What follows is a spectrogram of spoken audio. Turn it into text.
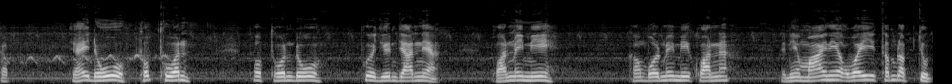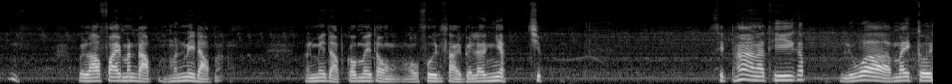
กับจะให้ดูทบทวน ทบทวนดูเพื่อยืนยันเนี่ยควันไม่มี ข้างบนไม่มีควันนะอันนี้ไม้นี่เอาไว้สำหรับจุด เวลาไฟมันดับมันไม่ดับอะ มันไม่ดับก็ไม่ต้องเอาฟืนใส่ไปแล้วเงียบชิบสิบห้านาทีครับ หรือว่าไม่เกิน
